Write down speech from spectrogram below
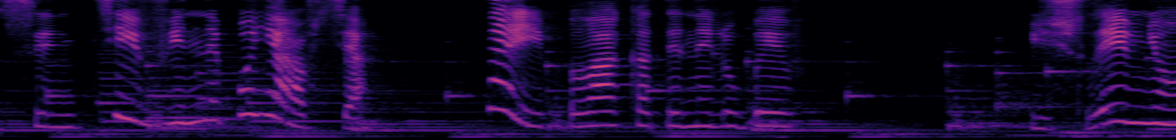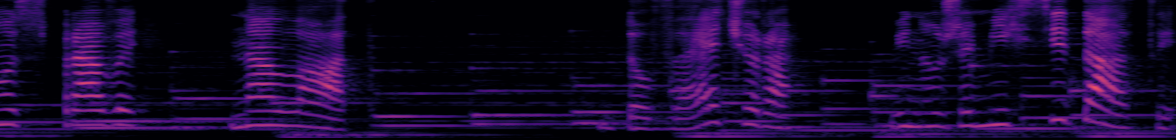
Синців він не боявся, та й плакати не любив. Пішли в нього справи на лад. До вечора він уже міг сідати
